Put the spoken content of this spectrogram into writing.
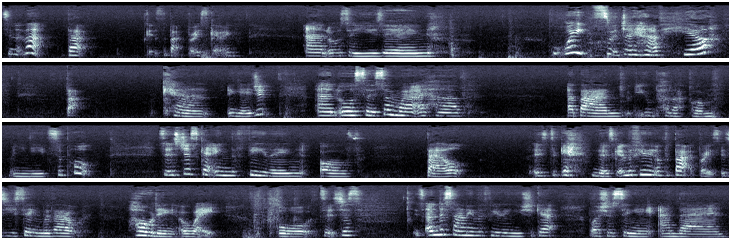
something like that, that gets the back brace going. And also using weights which I have here that can engage it and also somewhere I have a band that you can pull up on when you need support. So it's just getting the feeling of belt, is to get no, it's getting the feeling of the back brace as you sing without holding a weight. Or so it's just it's understanding the feeling you should get whilst you're singing and then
